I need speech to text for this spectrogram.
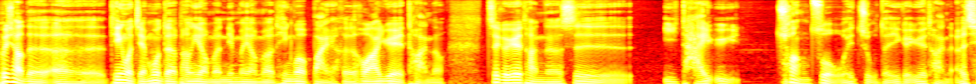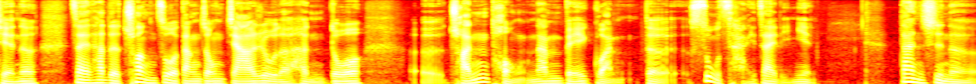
不晓得呃，听我节目的朋友们，你们有没有听过百合花乐团哦？这个乐团呢是以台语创作为主的一个乐团，而且呢，在他的创作当中加入了很多呃传统南北管的素材在里面，但是呢，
